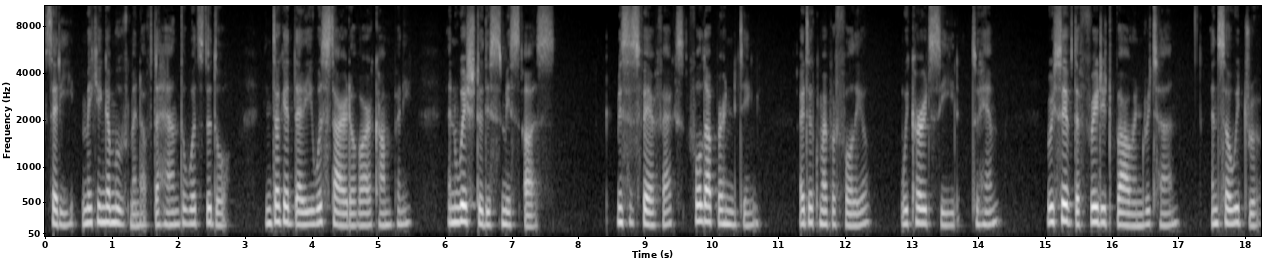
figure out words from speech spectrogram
said he, making a movement of the hand towards the door intimated that he was tired of our company and wished to dismiss us. Mrs. Fairfax folded up her knitting. I took my portfolio. We curtsied to him, received a frigid bow in return, and so withdrew.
